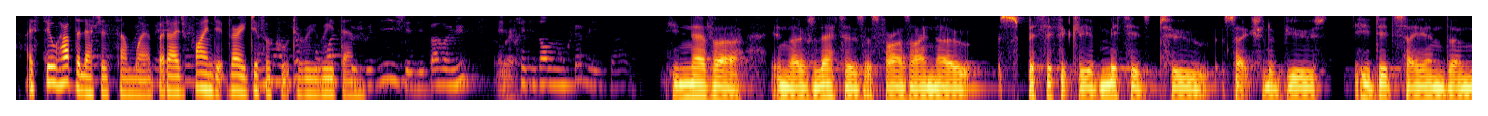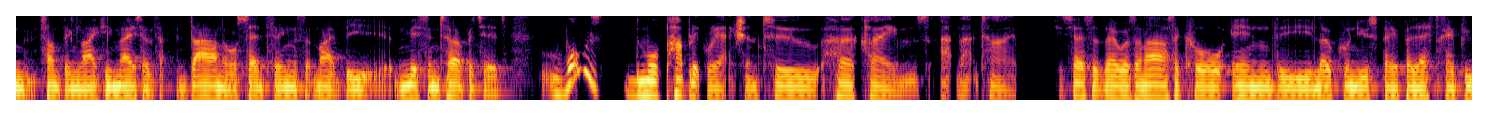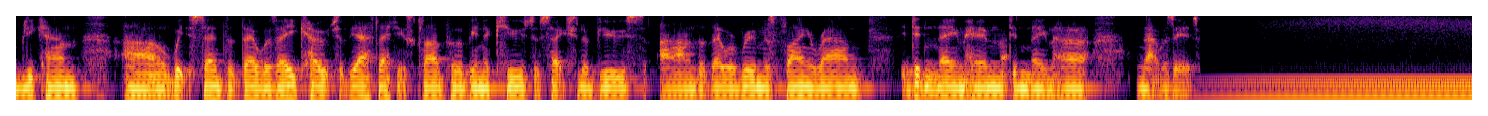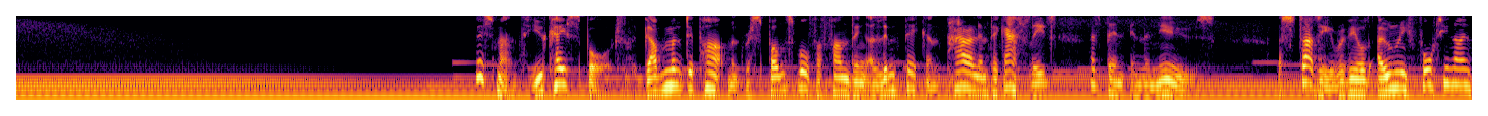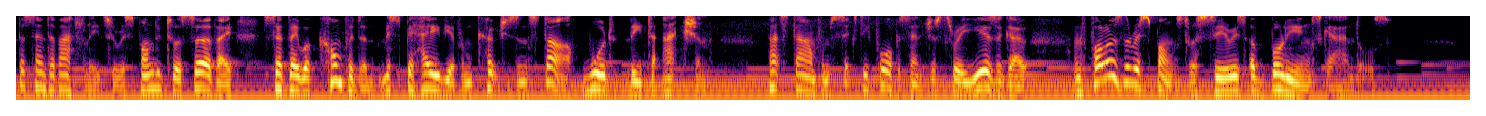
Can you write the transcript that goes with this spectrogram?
I still have the letters somewhere, but I'd find it very difficult to reread them. He never, in those letters, as far as I know, specifically admitted to sexual abuse. He did say in them something like he might have done or said things that might be misinterpreted. What was the more public reaction to her claims at that time? She says that there was an article in the local newspaper L'Est Républicain uh, which said that there was a coach at the athletics club who had been accused of sexual abuse and that there were rumours flying around. It didn't name him, didn't name her, and that was it. This month, UK Sport, the government department responsible for funding Olympic and Paralympic athletes, has been in the news. A study revealed only 49% of athletes who responded to a survey said they were confident misbehaviour from coaches and staff would lead to action. That's down from 64% just three years ago and follows the response to a series of bullying scandals.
